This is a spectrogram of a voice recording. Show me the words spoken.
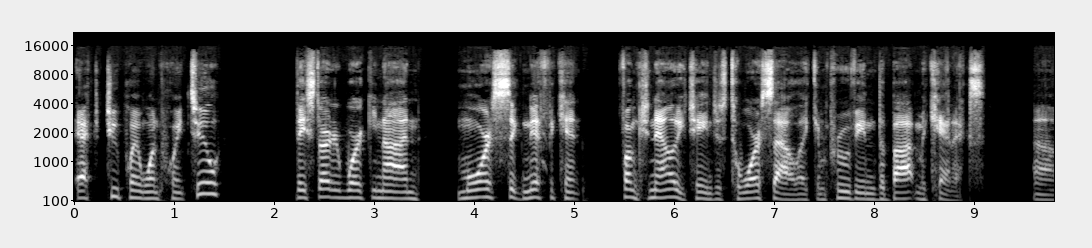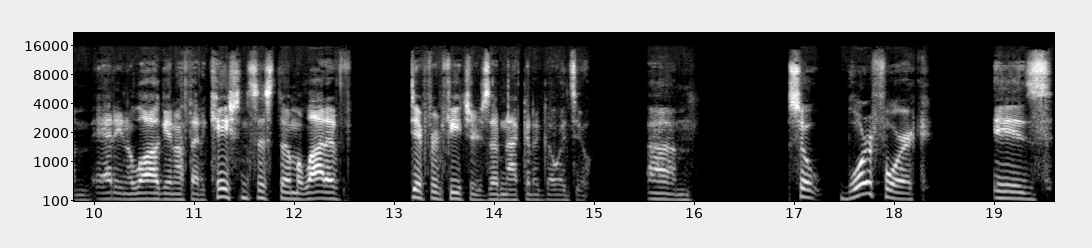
After 2.1.2, they started working on more significant functionality changes to Warsow, like improving the bot mechanics, um, adding a login authentication system, a lot of different features I'm not going to go into. Um, so Warfork is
